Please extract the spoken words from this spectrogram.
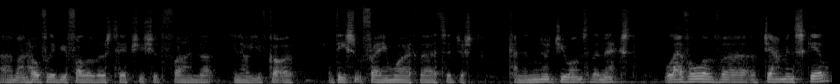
Um, and hopefully, if you follow those tips, you should find that you know you've got a, a decent framework there to just kind of nudge you onto the next level of uh, of jamming skill.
